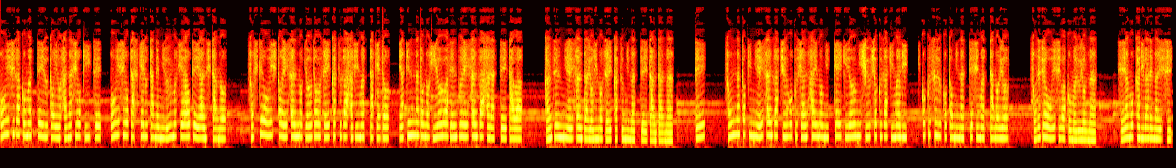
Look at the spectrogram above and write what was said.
大石が困っているという話を聞いて、大石を助けるためにルームシェアを提案したの。そして大石と A さんの共同生活が始まったけど、家賃などの費用は全部 A さんが払っていたわ。完全に A さん頼りの生活になっていたんだな。ええ。そんな時に A さんが中国上海の日系企業に就職が決まり、帰国することになってしまったのよ。それじゃ大石は困るよな。部屋も借りられないし、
